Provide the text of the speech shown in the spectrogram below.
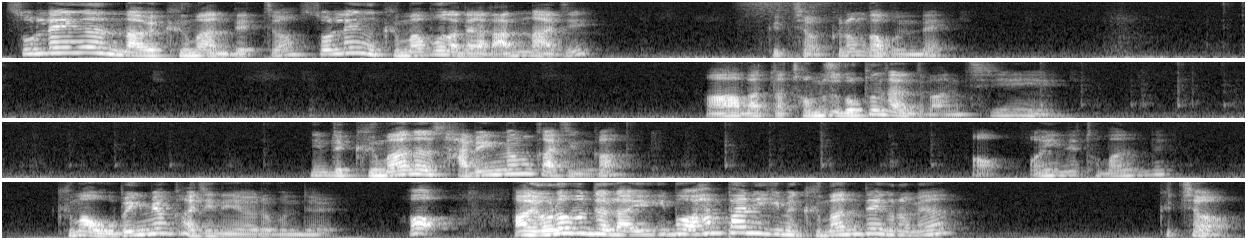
솔랭은 나 왜 금화 안 됐죠? 솔랭은 금화보다 내가 낫나지? 그쵸 그런가 본데. 아 맞다 점수 높은 사람들 많지. 근데 금화는 400명까지인가? 어, 아닌데 더 많은데? 그만 500명까지네요, 여러분들. 어, 아 여러분들 나 이거 한 판 이기면 그만데 그러면? 그쵸?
